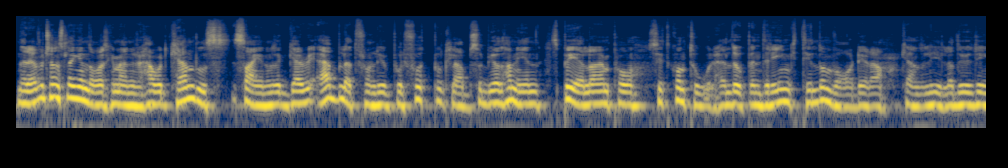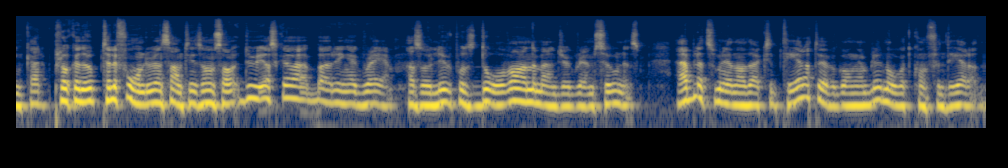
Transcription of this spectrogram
När Evertons legendariska manager Howard Kendall signade Gary Ablett från Liverpool Football Club så bjöd han in spelaren på sitt kontor, hällde upp en drink till dem vardera. Kendall gillade ju drinkar. Plockade upp telefonluren samtidigt som hon sa du jag ska bara ringa Graham. Alltså Liverpools dåvarande manager Graham Souness. Ablett som redan hade accepterat övergången blev något konfunderad.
